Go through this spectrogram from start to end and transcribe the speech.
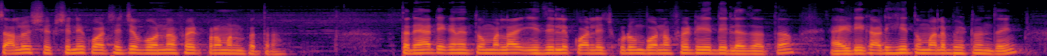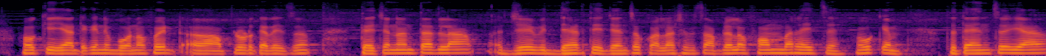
चालू शैक्षणिक वर्षाचे बोनाफाईट प्रमाणपत्र. तर या ठिकाणी तुम्हाला इझिली कॉलेजकडून बोनाफाईट हे दिलं जातं. आय डी कार्डही तुम्हाला भेटून जाईल. ओके या ठिकाणी बोनाफाईट अपलोड करायचं. त्याच्यानंतरला जे विद्यार्थी ज्यांचं स्कॉलरशिपचं आपल्याला फॉर्म भरायचं आहे. ओके तर त्यांचं या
